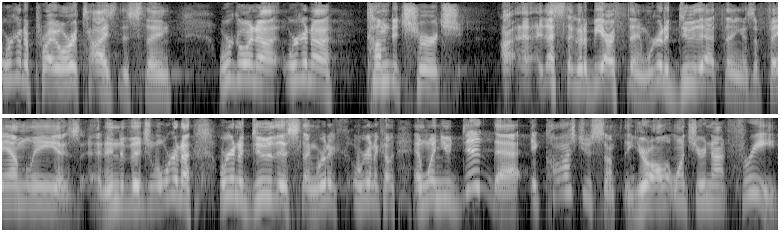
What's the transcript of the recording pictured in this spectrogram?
We're going to prioritize this thing. We're going to we're going to come to church. Uh, uh that's going to be our thing. We're going to do that thing as a family, as an individual. We're going to we're going to do this thing. We're going to, we're going to come. And when you did that, it cost you something. You're all at once. You're not free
